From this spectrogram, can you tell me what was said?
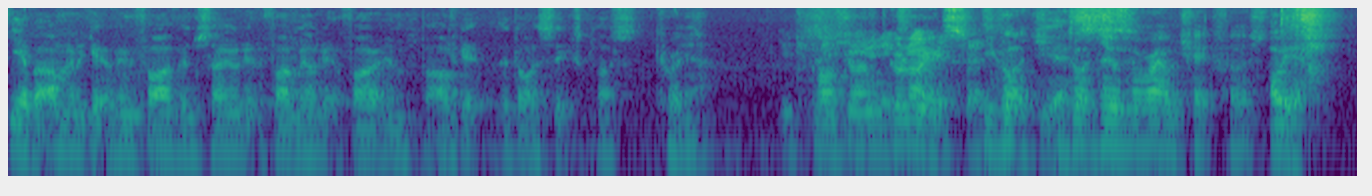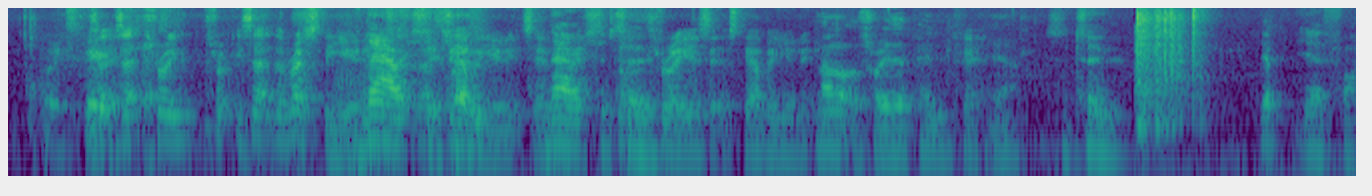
Yeah, but I'm going to get within five of him, so he'll get the five of me, I'll get the five of him, but I'll get the die six plus. Correct. Yeah. Did you pass your Grenades. unit experience test? You've got, you've got to do Yes. a morale check first. Oh yeah. Or So experience is that test? three, three? Is that the rest of the units? Now it's That's a the other two. units. in. Now it's a It's not the two. three, is it? It's the other unit. No, not the three. They're pinned. Yeah. Yeah. It's a two. Yep. Yeah, fine.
